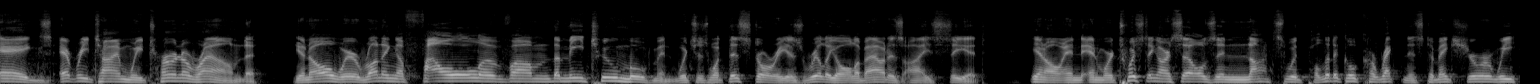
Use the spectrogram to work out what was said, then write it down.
eggs every time we turn around. You know, we're running afoul of um, the Me Too movement, which is what this story is really all about, as I see it. You know, and, and we're twisting ourselves in knots with political correctness to make sure we,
